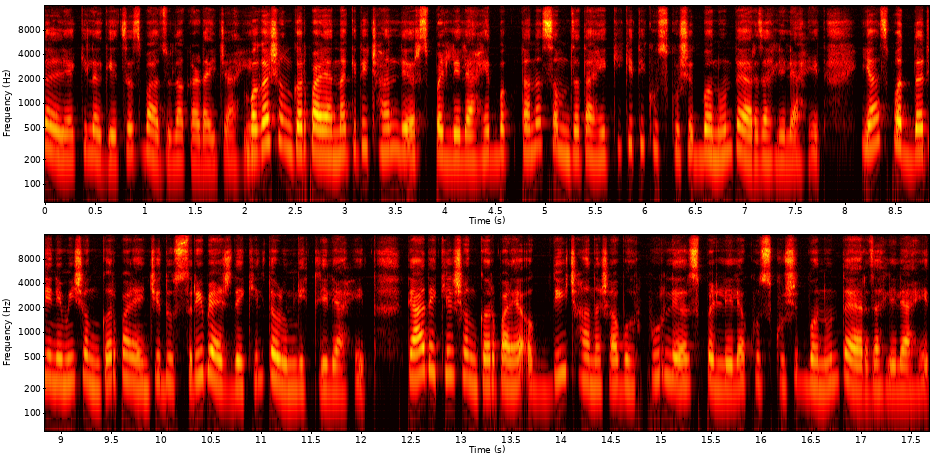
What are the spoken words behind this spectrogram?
तळल्या की लगेचच बाजूला काढायच्या आहे बघा शंकरपाळ्यांना किती छान लेअर्स पडलेले आहेत. बघताना समजत आहे की किती खुसखुशीत बनवून तयार झालेले आहेत. याच पद्धतीने मी शंकरपाळ्यांची दुसरी बॅच देखील तळून घेतलेली आहेत. त्या देखील शंकरपाळ्या अगदी छान अशा भरपूर लेअर्स पडलेल्या खुसखुशीत बनवून तयार झालेल्या आहेत.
